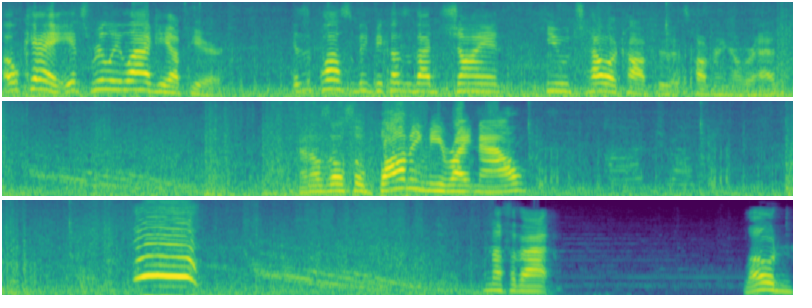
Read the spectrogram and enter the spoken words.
Okay, it's really laggy up here. Is it possibly because of that giant, huge helicopter that's hovering overhead? And it's also bombing me right now. Enough of that. Load.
